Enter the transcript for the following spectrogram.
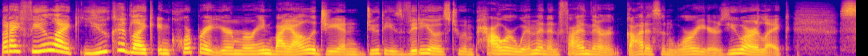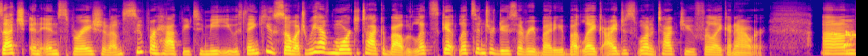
But I feel like you could like incorporate your marine biology and do these videos to empower women and find their goddess and warriors. You are like such an inspiration. I'm super happy to meet you. Thank you so much. We have more to talk about. Let's get let's introduce everybody. But like I just want to talk to you for like an hour. Um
